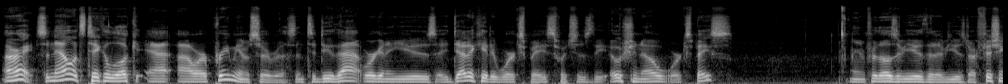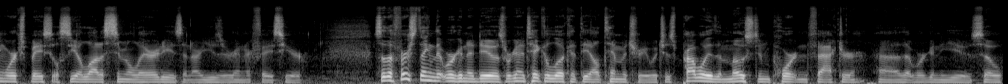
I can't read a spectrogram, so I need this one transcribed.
All right, so now let's take a look at our premium service. And to do that, we're going to use a dedicated workspace, which is the Oceano workspace. And for those of you that have used our fishing workspace, you'll see a lot of similarities in our user interface here. So the first thing that we're going to do is we're going to take a look at the altimetry, which is probably the most important factor uh, that we're going to use. So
